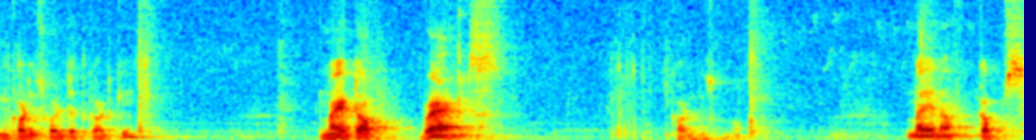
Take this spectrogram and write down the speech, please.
ఈ తీసుకోవాలి డెత్ కార్డ్కి నైట్ ఆఫ్ వ్యాండ్స్ కార్డు తీసుకుందాం. Nine of cups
